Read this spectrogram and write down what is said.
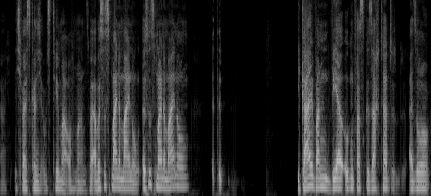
Ja, ich weiß gar nicht, ob ich das Thema aufmachen soll, aber es ist meine Meinung. Es ist meine Meinung egal wann wer irgendwas gesagt hat, also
